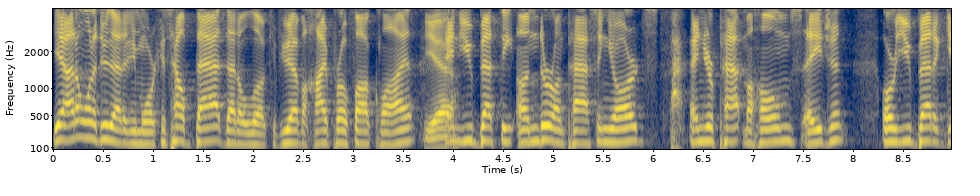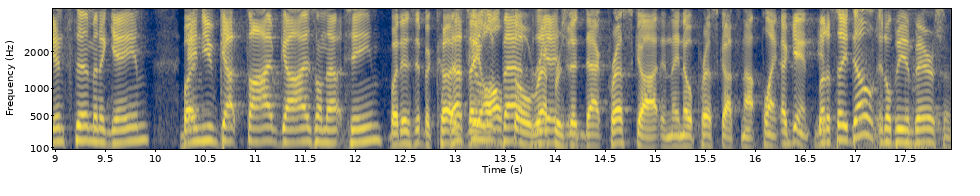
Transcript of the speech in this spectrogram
yeah, I don't want to do that anymore because how bad that'll look if you have a high profile client Yeah. and you bet the under on passing yards and you're Pat Mahomes' agent or you bet against them in a game But- and you've got five guys on that team. But is it because That's they gonna look bad also the represent agent. Dak Prescott and they know Prescott's not playing? Again, But if they don't, it'll be embarrassing.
